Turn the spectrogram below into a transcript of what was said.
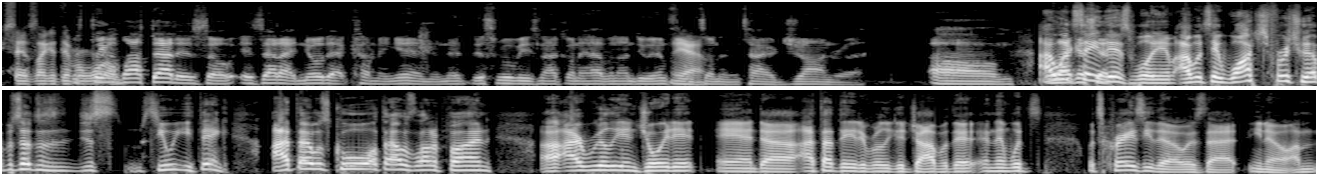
says like a the different thing world. about that is though is that I know that coming in, and that this movie is not going to have an undue influence Yeah. on the entire genre. Um, I would like say said, this, William. I would say watch the first two episodes and just see what you think. I thought it was cool. I thought it was a lot of fun. Uh, I really enjoyed it, and uh, I thought they did a really good job with it. And then what's what's crazy though is that you know I'm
